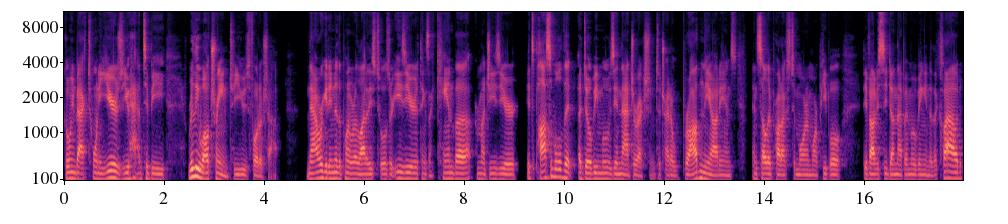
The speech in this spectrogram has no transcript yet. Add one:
Going back 20 years, you had to be really well trained to use Photoshop. Now we're getting to the point where a lot of these tools are easier. Things like Canva are much easier. It's possible that Adobe moves in that direction to try to broaden the audience and sell their products to more and more people. They've obviously done that by moving into the cloud.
